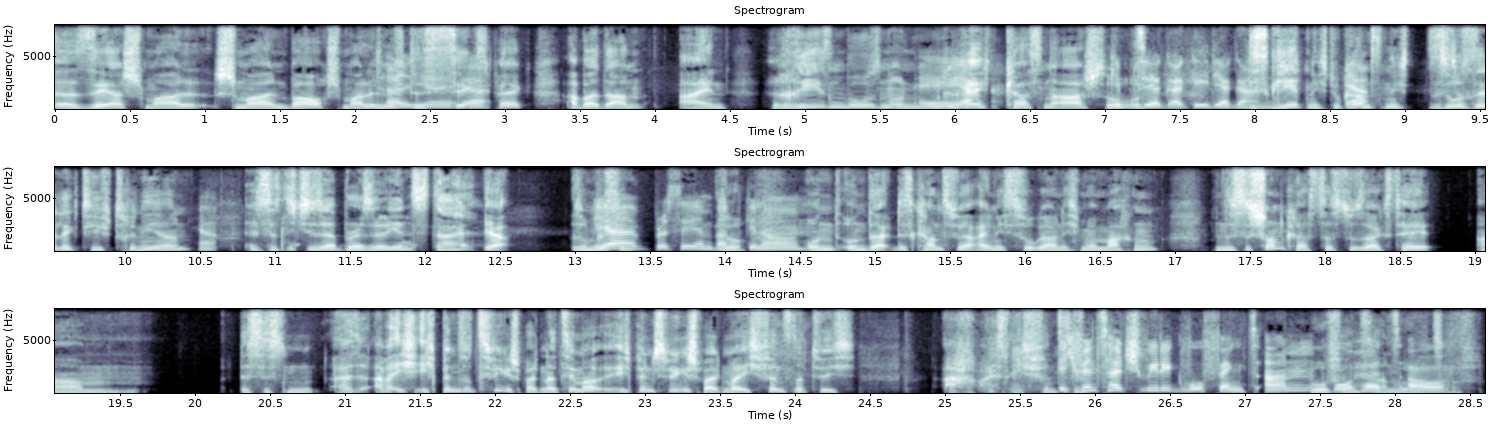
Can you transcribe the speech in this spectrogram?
äh, sehr schmal, schmalen Bauch, schmale Hüfte, Taille, Sixpack, aber dann ein Riesenbusen und einen Äh, ja. recht krassen Arsch. So. Gibt's ja, gar- geht ja gar das nicht. geht nicht. Du Ja. kannst nicht so doch- selektiv trainieren. ist das nicht dieser Brazilian-Style? So ein bisschen. Ja, Brazilian Butt, So. genau. Und, und da, das kannst du ja eigentlich so gar nicht mehr machen. Und das ist schon krass, dass du sagst, hey, ähm, das ist ein, also, aber ich, ich bin so zwiegespalten. Erzähl mal, ich bin zwiegespalten, weil ich finde es natürlich, ach, weiß nicht, ich finde es. Ich finde es halt schwierig, wo fängt's an, wo, fängt's hört's an, wo hört's auf.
